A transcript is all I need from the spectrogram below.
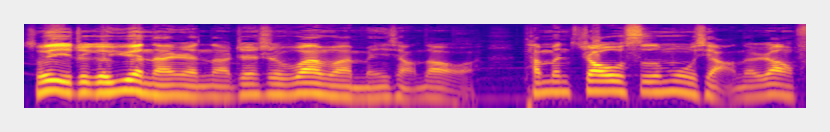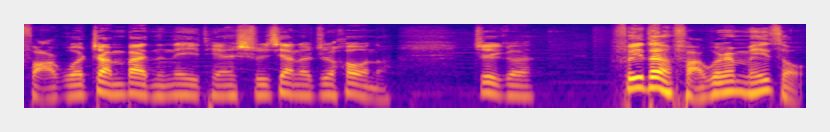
所以这个越南人呢，真是万万没想到啊！他们朝思暮想的让法国战败的那一天实现了之后呢，这个非但法国人没走，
